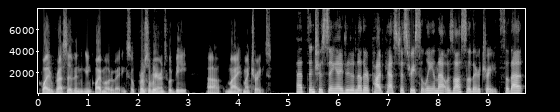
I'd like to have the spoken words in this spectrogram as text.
quite impressive and, and quite motivating. So perseverance would be uh, my my trait. That's interesting. I did another podcast just recently, and that was also their trait. So that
